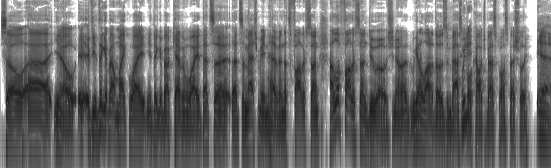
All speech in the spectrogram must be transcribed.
So uh, you know, if you think about Mike White, you think about Kevin White. That's a that's a match made in heaven. That's father son. I love father son duos. You know, we got a lot of those in basketball, college basketball especially. Yeah.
